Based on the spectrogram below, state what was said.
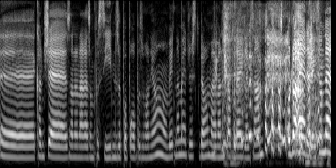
eh, Kanskje sånne der sånn på siden som popper opp og sånn Ja, vietnamesisk dame venter på deg, liksom. Og da er det liksom Det,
